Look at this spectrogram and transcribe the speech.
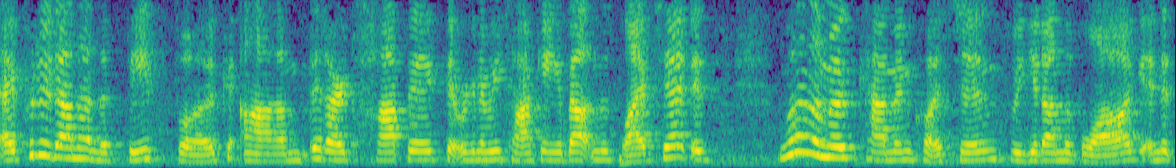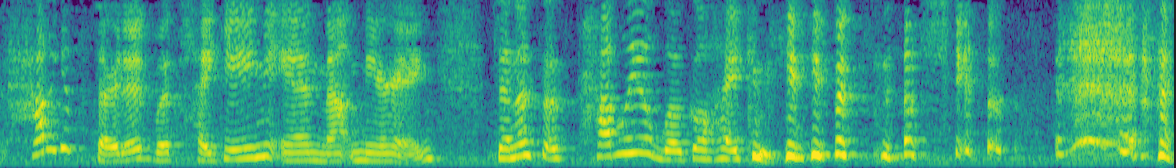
I, put it out on the Facebook um, that our topic that we're going to be talking about in this live chat is one of the most common questions we get on the blog, and it's how to get started with hiking and mountaineering. Jenna says probably a local hike, maybe with snowshoes.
